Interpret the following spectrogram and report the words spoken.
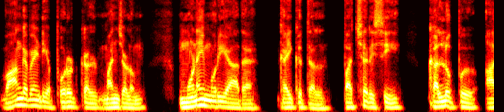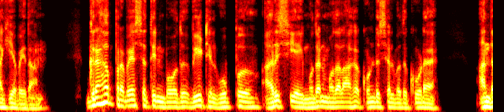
வாங்க வேண்டிய பொருட்கள் மஞ்சளும் முனை முறியாத கைக்குத்தல் பச்சரிசி கல்லுப்பு ஆகியவைதான். கிரக பிரவேசத்தின் போது வீட்டில் உப்பு அரிசியை முதன் முதலாக கொண்டு செல்வது கூட அந்த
